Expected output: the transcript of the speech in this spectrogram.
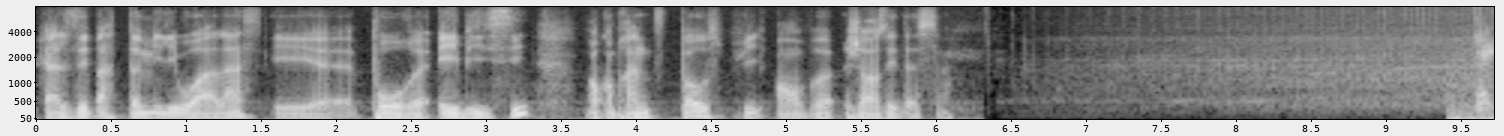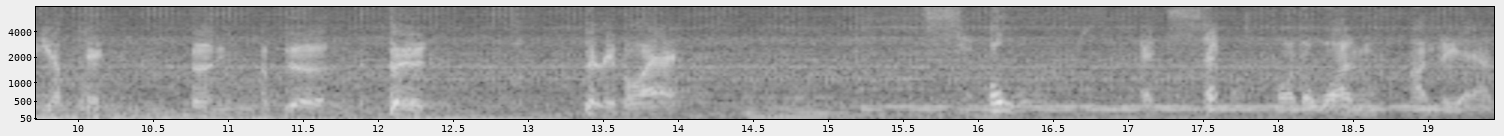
réalisé par Tommy Lee Wallace et pour ABC. Donc, on prend une petite pause, puis on va jaser de ça. Take your pick, uh, uh, bird, Billy boy. Oh, except for the one on the end.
